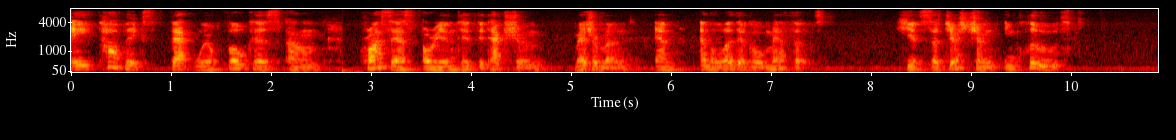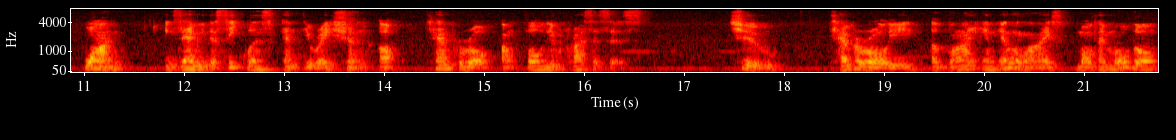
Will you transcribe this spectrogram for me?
eight topics that will focus on process-oriented detection, measurement, and analytical methods. His suggestion includes 1 examine the sequence and duration of temporal unfolding processes. 2. Temporally align and analyze multimodal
